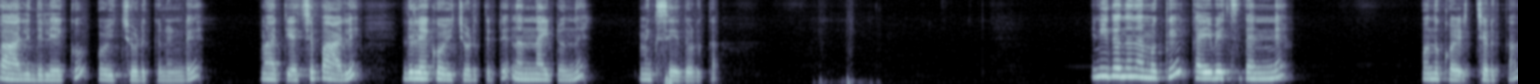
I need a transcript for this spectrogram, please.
പാൽ ഇതിലേക്ക് ഒഴിച്ചു കൊടുക്കുന്നുണ്ട്. മാറ്റി വെച്ച പാൽ ഇതിലേക്ക് ഒഴിച്ചു കൊടുത്തിട്ട് നന്നായിട്ടൊന്ന് മിക്സ് ചെയ്ത് കൊടുക്കുക ഇനി ഇതൊന്ന് നമുക്ക് കൈവച്ച് തന്നെ ഒന്ന് കുഴച്ചെടുക്കാം.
